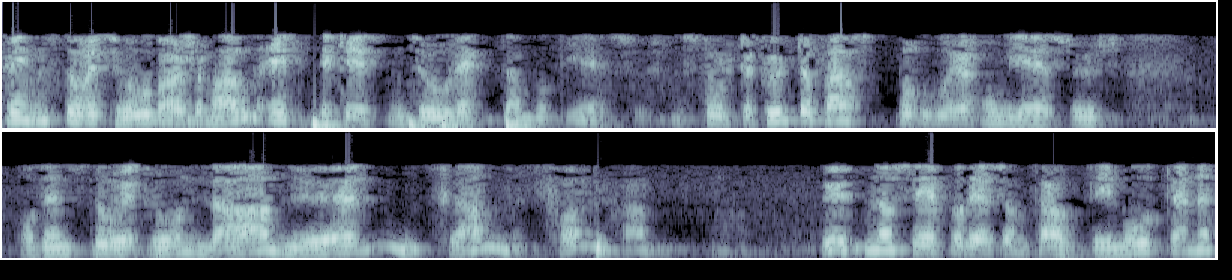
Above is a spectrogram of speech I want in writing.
Kvinnens store tro var som all ekte kristen tro retta mot Jesus. Den stolte fullt og fast på ordet om Jesus, og den store troen la nøden fram for ham. Uten å se på det som talte imot henne,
